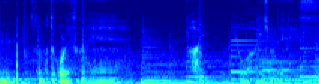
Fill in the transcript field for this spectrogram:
うんそんなところですかね。はい今日は以上です。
